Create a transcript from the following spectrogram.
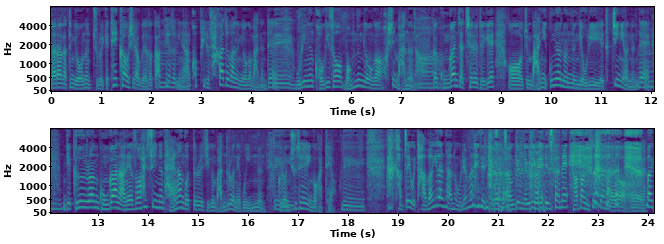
나라 같은 경우는 주로 이렇게 테이크아웃이라고 해서 카페에서 그냥 커피를 사 가져가는 경우가 많은데 음. 네. 우리는 거기서 먹는 경우가 훨씬 많은 아. 그러니까 공간 자체를 되게 어 좀 많이 꾸며 놓는 게 우리의 특징이었는데 음. 이제 그런 공간 안에서 할 수 있는 다양한 것들을 지금 만들어내고 있는 네. 그런 추세인 것 같아요. 네. 아, 갑자기 다방이란 단어 오랜만에 들으니까 참 정겹네. 우리 왜 예전에 다방 있었잖아요. 예. 막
